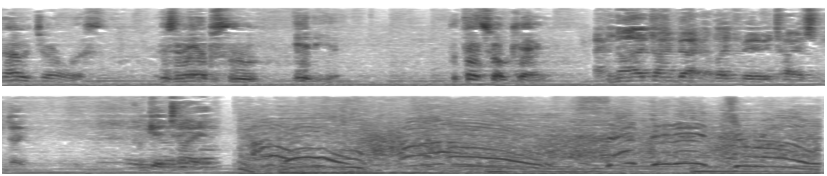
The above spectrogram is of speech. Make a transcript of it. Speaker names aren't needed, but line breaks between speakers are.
not a journalist, is an absolute idiot. But that's okay.
I'm not a dime back. I'd like to be retired someday. I'm getting tired.
Oh! Oh! Send it in, Jerome!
